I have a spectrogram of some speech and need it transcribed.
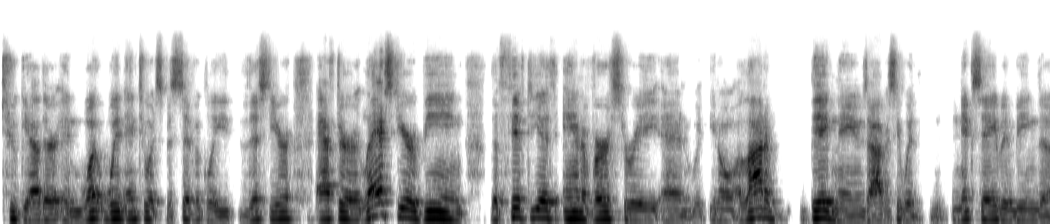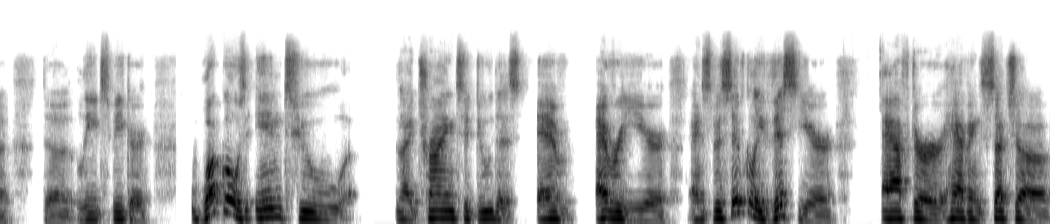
together and what went into it specifically this year. After last year being the 50th anniversary and you know a lot of big names obviously with Nick Saban being the the lead speaker what goes into like trying to do this every every year and specifically this year after having such a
